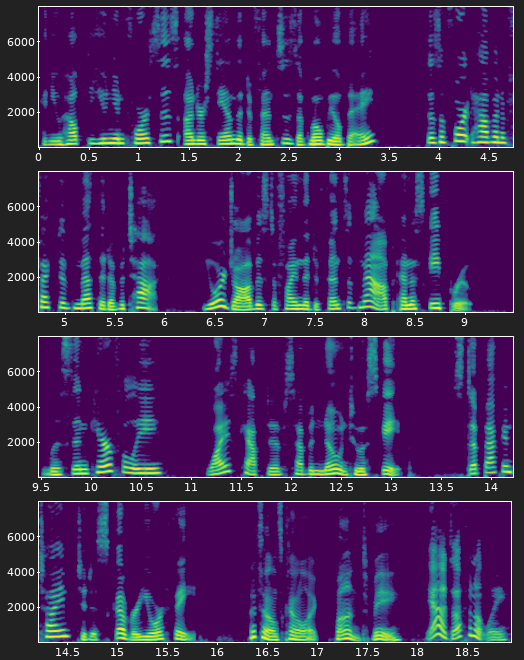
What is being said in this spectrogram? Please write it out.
Can you help the Union forces understand the defenses of Mobile Bay? Does a fort have an effective method of attack? Your job is to find the defensive map and escape route. Listen carefully. Wise captives have been known to escape. Step back in time to discover your fate. That sounds kind of like fun to me. Yeah, definitely.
